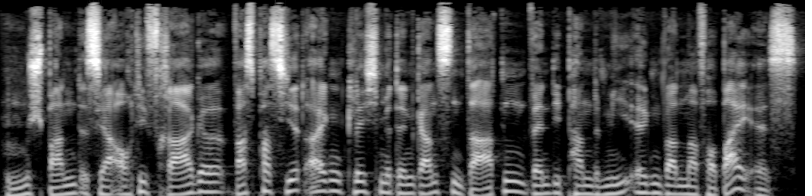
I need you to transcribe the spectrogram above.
Hm, spannend ist ja auch die Frage, was passiert eigentlich mit den ganzen Daten, wenn die Pandemie irgendwann mal vorbei ist?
